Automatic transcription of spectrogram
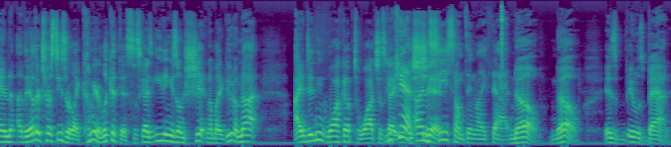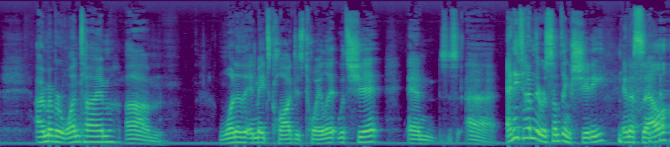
and the other trustees are like, "Come here, look at this. This guy's eating his own shit." And I'm like, "Dude, I'm not. I didn't walk up to watch this guy You can't unsee shit." something like that. No, no, is it was bad. I remember one time, um, one of the inmates clogged his toilet with shit, and uh, anytime there was something shitty in a cell,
